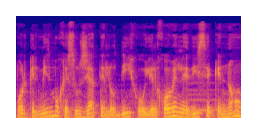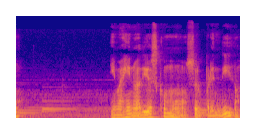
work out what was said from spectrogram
porque el mismo Jesús ya te lo dijo y el joven le dice que no. Imagino a Dios como sorprendido,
